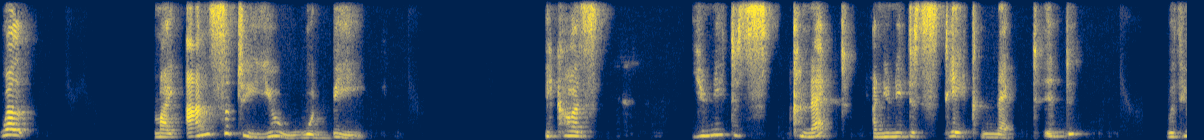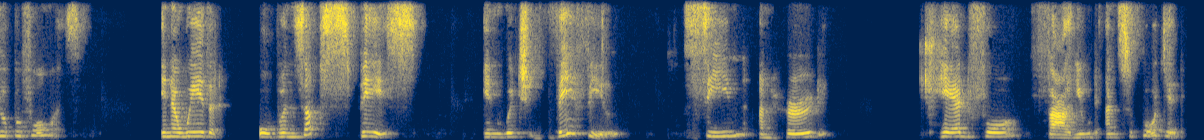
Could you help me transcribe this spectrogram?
Well, my answer to you would be because you need to connect and you need to stay connected with your performers in a way that opens up space in which they feel seen and heard, cared for, valued, and supported.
